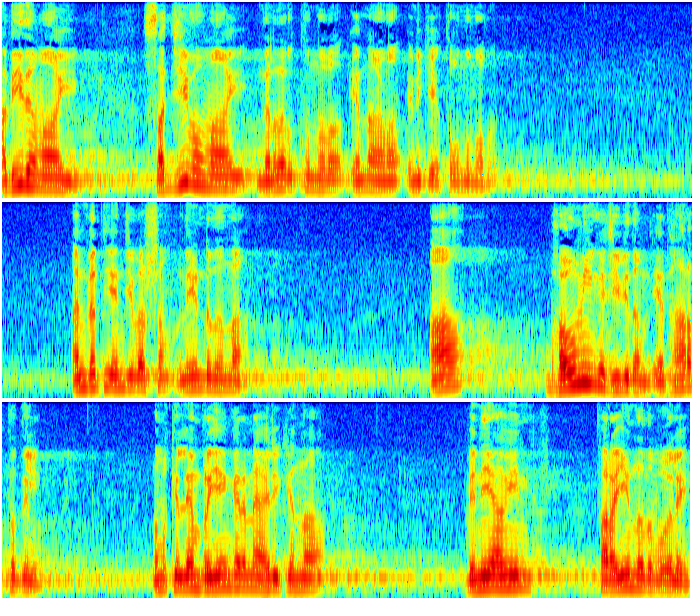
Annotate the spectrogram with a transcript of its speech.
അതീതമായി സജീവമായി നിലനിർത്തുന്നത് എന്നാണ് എനിക്ക് തോന്നുന്നത്. അൻപത്തിയഞ്ച് വർഷം നീണ്ടുനിന്ന ആ ഭൗമിക ജീവിതം യഥാർത്ഥത്തിൽ നമുക്കെല്ലാം പ്രിയങ്കരനായിരിക്കുന്ന ബെനിയാമീൻ പറയുന്നത് പോലെ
